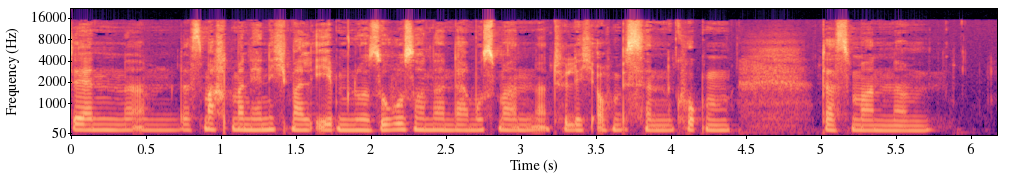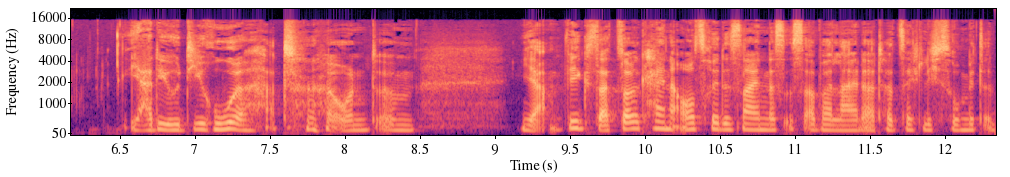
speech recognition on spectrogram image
Denn ähm, das macht man ja nicht mal eben nur so, sondern da muss man natürlich auch ein bisschen gucken, dass man ähm, ja die, die Ruhe hat. Und ähm, ja, wie gesagt, soll keine Ausrede sein. Das ist aber leider tatsächlich so mit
